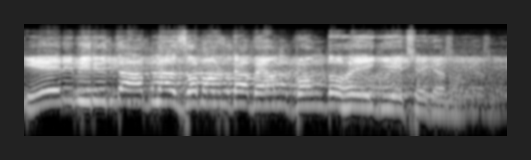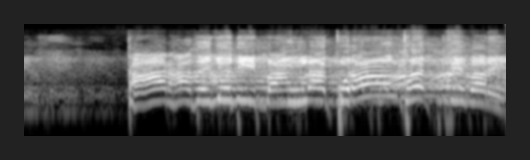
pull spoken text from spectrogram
এর বিরুদ্ধে আপনার জবানটা বন্ধ হয়ে গিয়েছে কেন? তার হাতে যদি বাংলা কোরআন থাকতে পারে,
